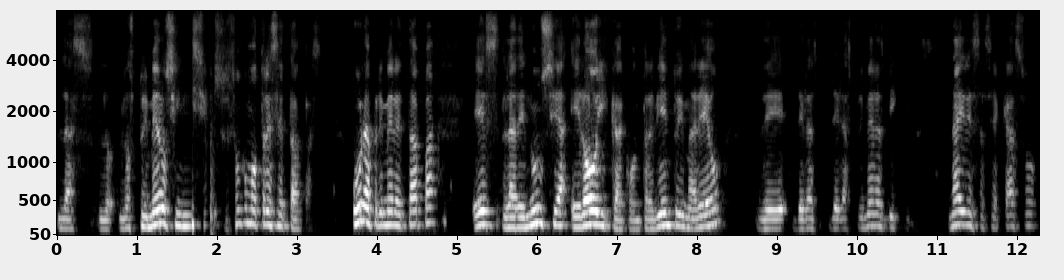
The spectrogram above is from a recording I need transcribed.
las, los primeros inicios, son como tres etapas. Una primera etapa es la denuncia heroica contra viento y mareo de, las, de las primeras víctimas. Nadie hacía caso,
